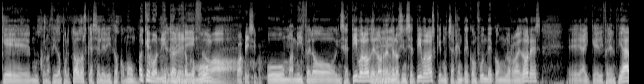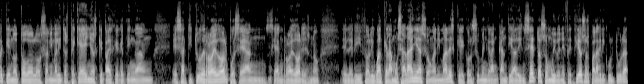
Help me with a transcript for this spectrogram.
que muy conocido por todos, que es el erizo común. ¡Ay, qué bonito el, El erizo erizo! común. Oh. Guapísimo. Un mamífero insectívoro, del Sí. orden de los insectívoros, que mucha gente confunde con los roedores. Eh, hay que diferenciar que no todos los animalitos pequeños que parezca que tengan esa actitud de roedor, pues sean, sean roedores, ¿no? El erizo, al igual que la musaraña, son animales que consumen gran cantidad de insectos, son muy beneficiosos para la agricultura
